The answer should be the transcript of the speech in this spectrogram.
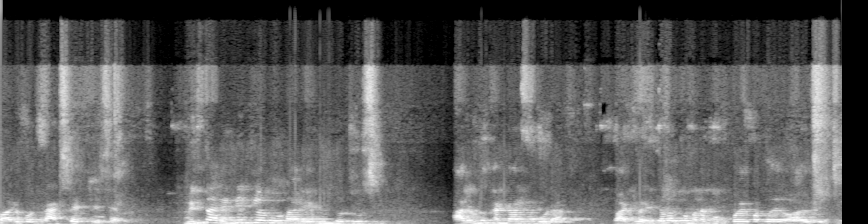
వారు ట్రాన్స్లేట్ చేశారు. మిగతా రెండింటిలో కూడా ఏముందో చూసి ఆ రెండు ఖండాలను కూడా వాటిలో ఎంతవరకు మనకు ఉపయోగపడుతుందో ఆలోచించి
